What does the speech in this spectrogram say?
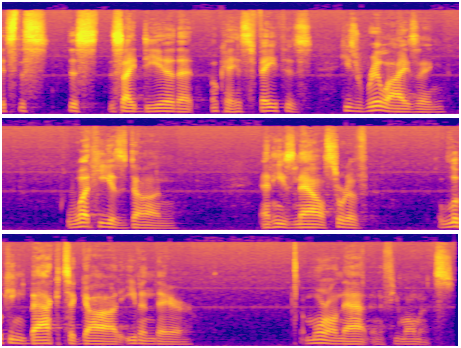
it's this, this, this idea that, okay, his faith is, he's realizing what he has done, and he's now sort of looking back to God even there. More on that in a few moments.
